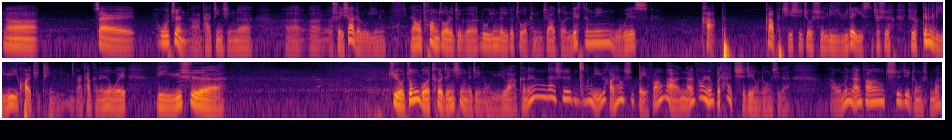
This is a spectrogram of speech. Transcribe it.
那在乌镇啊，他进行了。呃呃，水下的录音，然后创作了这个录音的一个作品，叫做 Listening with Cup。Cup 其实就是鲤鱼的意思，就是就是跟鲤鱼一块去听啊。他可能认为鲤鱼是具有中国特征性的这种鱼吧，可能但是鲤鱼好像是北方吧，南方人不太吃这种东西的啊。我们南方吃这种什么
